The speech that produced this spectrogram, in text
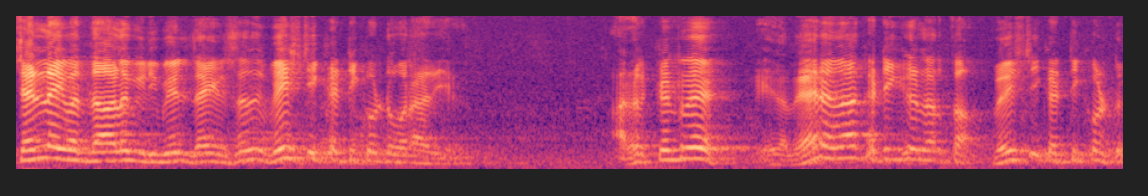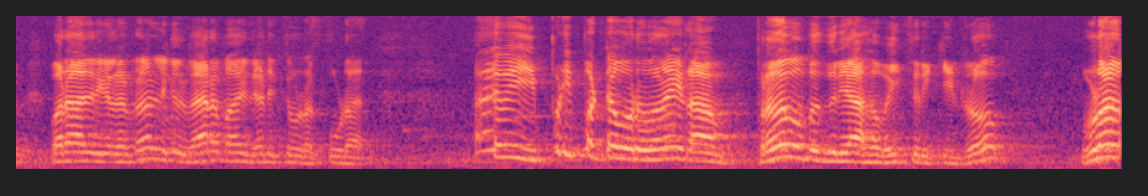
சென்னை வந்தாலும் இனிமேல் தயவு செய்து வேஷ்டி கட்டி கொண்டு வராதீர்கள். அதற்கென்று இதை வேற ஏதாவது கட்டிக்கன்னு அர்த்தம். வேஷ்டி கட்டி கொண்டு வராதீர்கள் என்றால் நீங்கள் வேற மாதிரி நடித்து விடக்கூடாது. ஆகவே இப்படிப்பட்ட ஒருவரை நாம் பிரதம மந்திரியாக வைத்திருக்கின்றோம். உலக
